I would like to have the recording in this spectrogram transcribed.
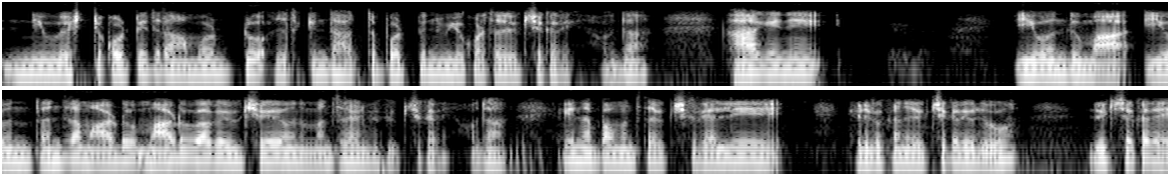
ನೀವು ಎಷ್ಟು ಕೊಟ್ಟಿದ್ದೀರ ಅಮೌಂಟು ಅದಕ್ಕಿಂತ ಹತ್ತು ಪಟ್ಟು ನಿಮಗೆ ಕೊಡ್ತಾರೆ ವೀಕ್ಷಕರೇ, ಹೌದಾ? ಹಾಗೆಯೇ ಈ ಒಂದು ಮಾ, ಈ ಒಂದು ತಂತ್ರ ಮಾಡು, ಮಾಡುವಾಗ ವೀಕ್ಷಕರೇ ಒಂದು ಮಂತ್ರ ಹೇಳಬೇಕು ವೀಕ್ಷಕರೇ, ಹೌದಾ? ಏನಪ್ಪ ಮಂತ್ರ ವೀಕ್ಷಕರೇ, ಅಲ್ಲಿ ಹೇಳಬೇಕಂದ್ರೆ ವೀಕ್ಷಕರೇ, ಇದು ವೀಕ್ಷಕರೇ,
